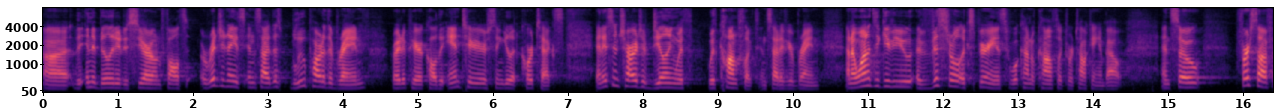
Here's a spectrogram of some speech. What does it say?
uh, the inability to see our own faults originates inside this blue part of the brain right up here called the anterior cingulate cortex. And it's in charge of dealing with, with conflict inside of your brain. And I wanted to give you a visceral experience what kind of conflict we're talking about. And so, first off,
